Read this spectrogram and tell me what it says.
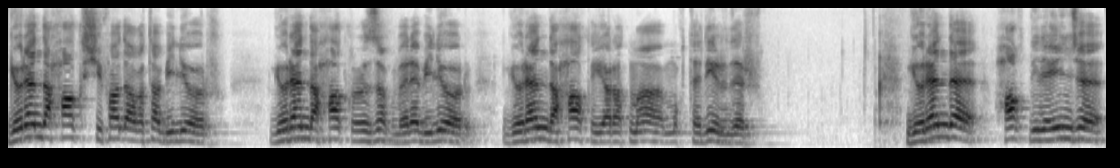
Gören de halk şifa dağıtabiliyor. Gören de halk rızık verebiliyor. Gören de halk yaratma muktedirdir. Gören de halk dileyince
